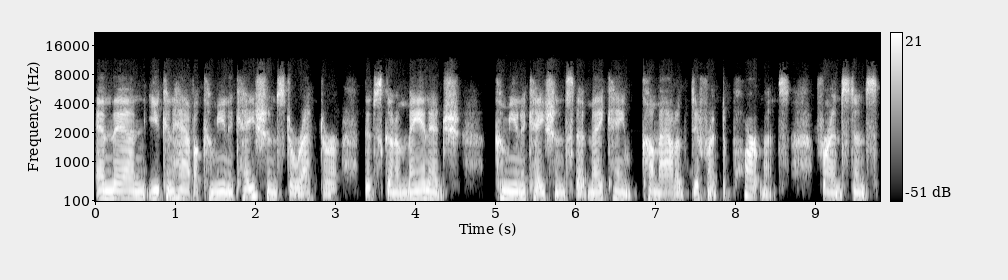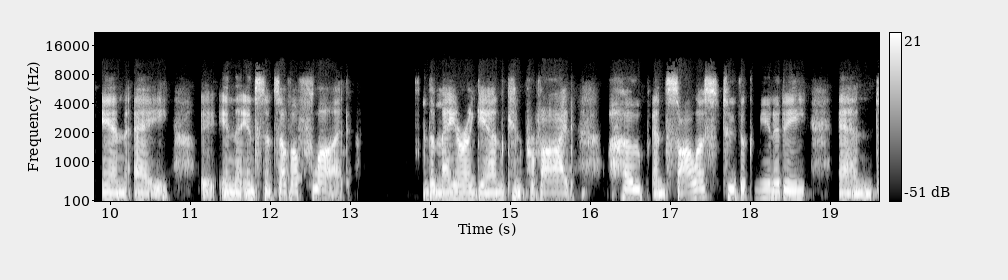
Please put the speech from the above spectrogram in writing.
And then you can have a communications director that's going to manage communications that may came, come out of different departments for instance in a in the instance of a flood the mayor again can provide hope and solace to the community, and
